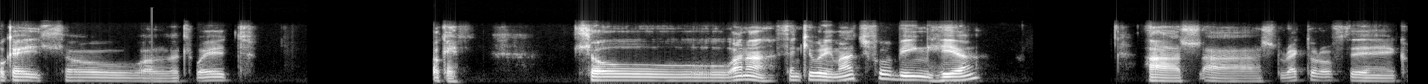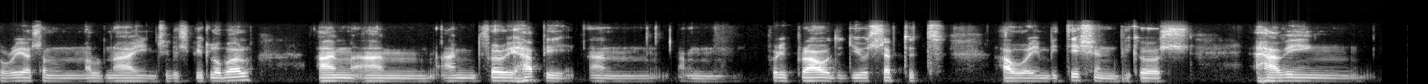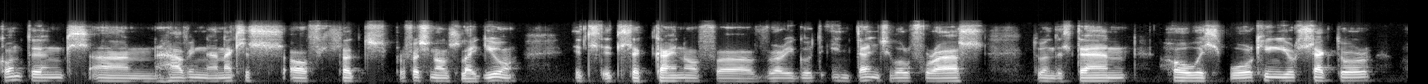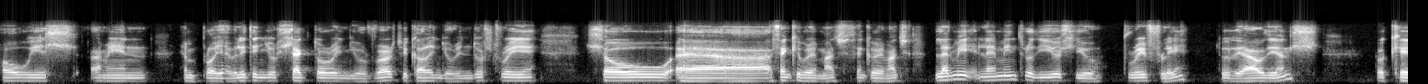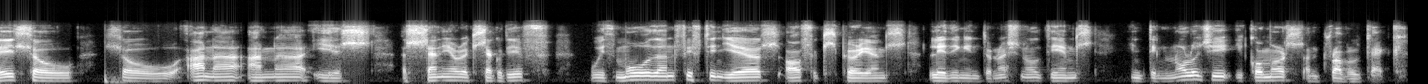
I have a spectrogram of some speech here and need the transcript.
Okay, so uh, let's wait. Okay. So Anna, thank you very much for being here. As, as director of the careers and alumni in GBSB Global, I'm I'm I'm very happy and I'm very proud that you accepted our invitation because having content and having an access of such professionals like you, it's it's a kind of uh, very good intangible for us to understand how is working your sector, how is I mean employability in your sector, in your vertical, in your industry. So uh, thank you very much. Thank you very much. Let me let me introduce you briefly to the audience. Okay, so so Anna Anna is a senior executive with more than 15 years of experience leading international teams in technology, e-commerce, and travel tech.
